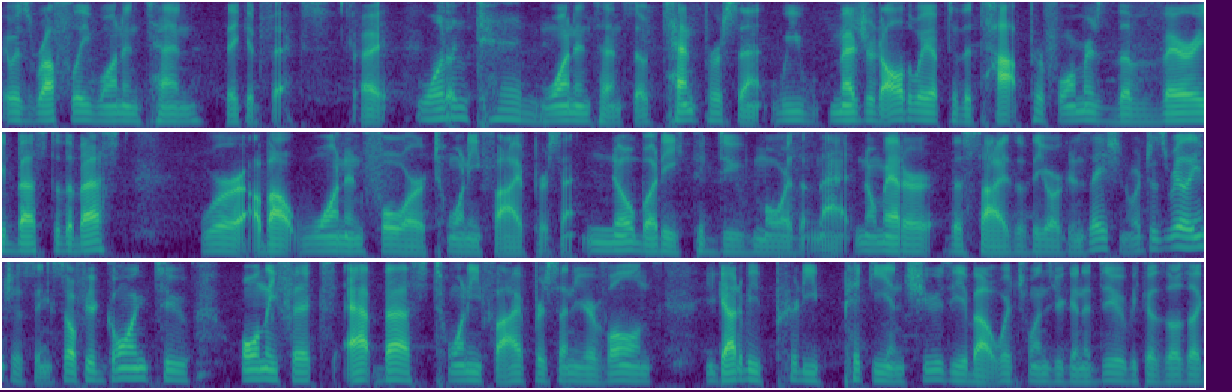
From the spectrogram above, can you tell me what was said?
it was roughly 1 in 10 they could fix, right? 1 so in 10. 1 in 10, so 10%. We measured all the way up to the top performers, the very best of the best were about one in four, 25%. Nobody could do more than that, no matter the size of the organization, which is really interesting. So if you're going to only fix at best 25% of your vulns, you got to be pretty picky and choosy about which ones you're going to do because those are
